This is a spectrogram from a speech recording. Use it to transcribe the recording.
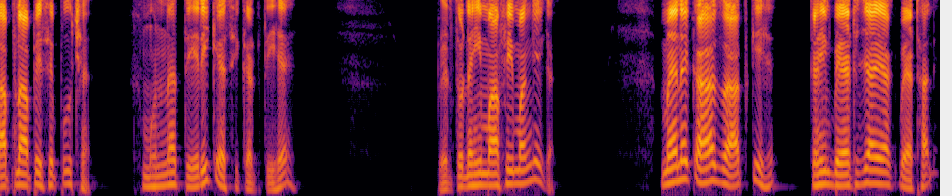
अपना आपे से पूछा, मुन्ना तेरी कैसी कटती है? फिर तो नहीं माफ़ी मांगेगा। मैंने कहा, जात की है, कहीं बैठ जाए या बैठा ले।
